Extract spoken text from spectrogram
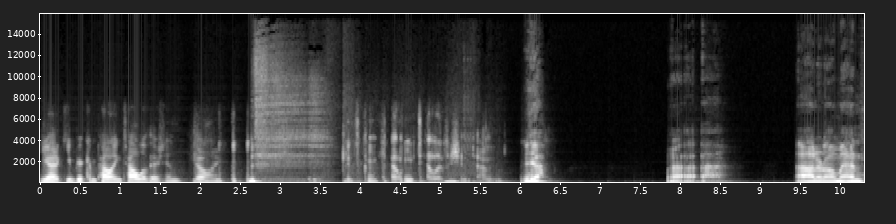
you got to keep your compelling television going. It's compelling television, damn it. Yeah. Uh, I don't know, man.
